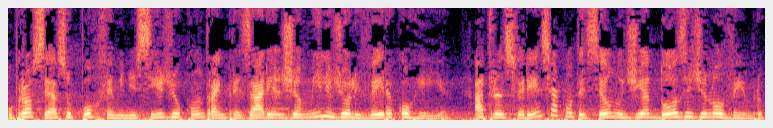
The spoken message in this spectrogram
o processo por feminicídio contra a empresária Jamile de Oliveira Correia. A transferência aconteceu no dia 12 de novembro.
